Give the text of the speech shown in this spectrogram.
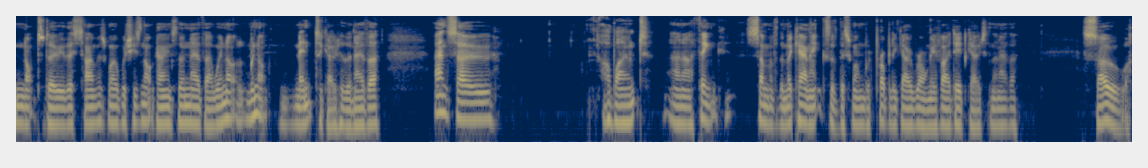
not to do this time as well, which is not going to the nether. We're not we're not meant to go to the nether. And so I won't. And I think some of the mechanics of this one would probably go wrong if I did go to the nether. So,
